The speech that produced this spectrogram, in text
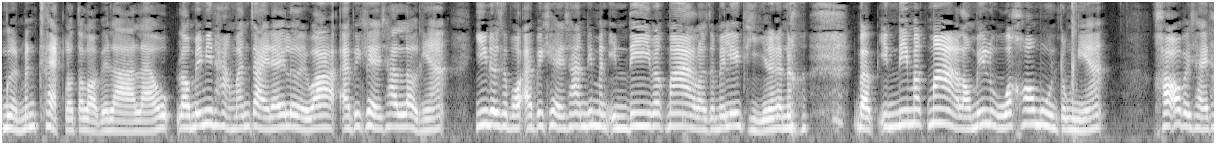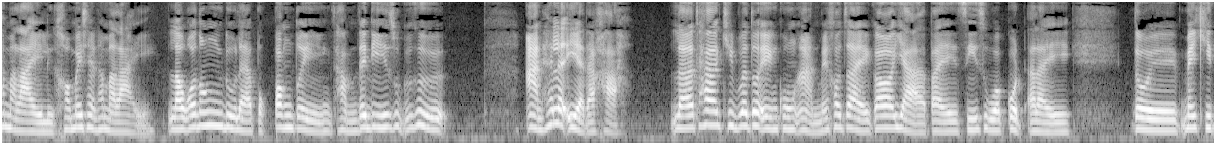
เหมือนมัน track เราตลอดเวลาแล้ว เราไม่มีทางมั่นใจได้เลยว่าแอปพลิเคชันเหล่านี้ยิ่งโดยเฉพาะแอปพลิเคชันที่มันอินดี้มากๆ เราจะไม่เรียกผีแล้วกันเนาะแบบอินดี้มากๆ เราไม่รู้ว่าข้อมูลตรงเนี้ยเขาเอาไปใช้ทำอะไรหรือเขาไม่ใช้ทำอะไร เราก็ต้องดูแลปกป้องตัวเองทำได้ดีที่สุดก็คือ อ่านให้ละเอียดอะค่ะ แล้วถ้าคิดว่าตัวเองคงอ่านไม่เข้าใจก็อย่าไปซีสัวกดอะไร โดยไม่คิด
